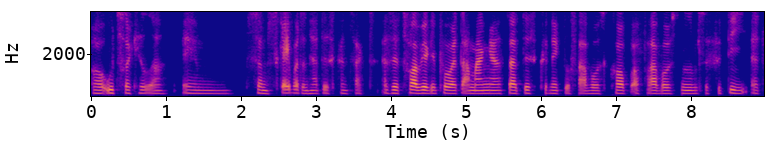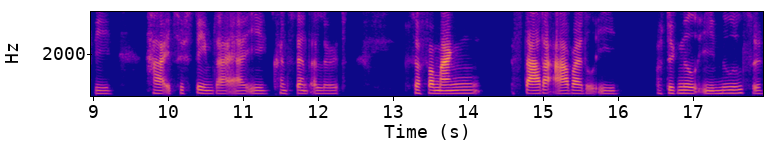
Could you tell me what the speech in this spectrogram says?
og utrygheder, øhm, som skaber den her diskontakt. Altså jeg tror virkelig på, at der er mange af os, der er disconnected fra vores krop og fra vores nydelse, fordi at vi har et system, der er i konstant alert. Så for mange starter arbejdet i at dykke ned i nydelse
